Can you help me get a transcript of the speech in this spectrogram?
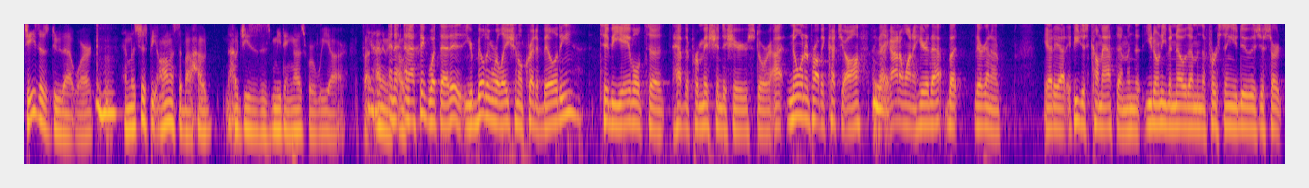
Jesus do that work and let's just be honest about how how Jesus is meeting us where we are. But Yeah. anyway, And, I'll- and I think what that is, you're building relational credibility to be able to have the permission to share your story. I, no one would probably cut you off and be like, I don't want to hear that, but they're going to, yada, yada. If you just come at them and the, you don't even know them and the first thing you do is just start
